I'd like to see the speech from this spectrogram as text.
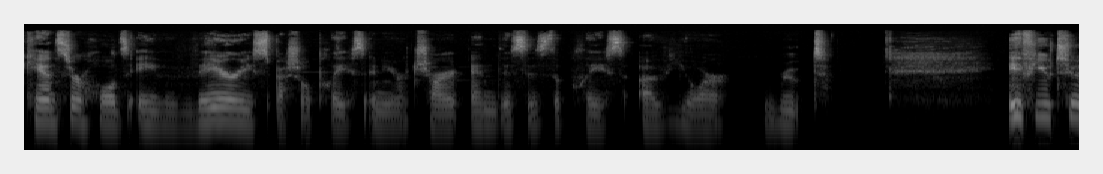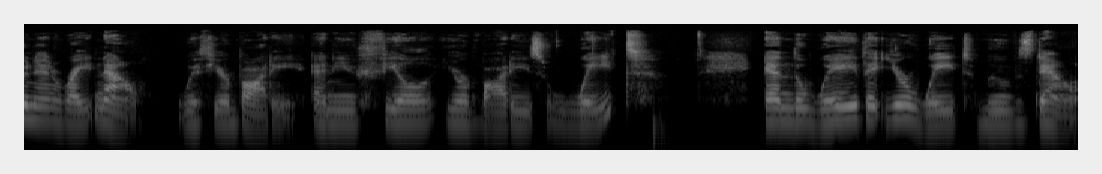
Cancer holds a very special place in your chart, and this is the place of your root. If you tune in right now with your body and you feel your body's weight and the way that your weight moves down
